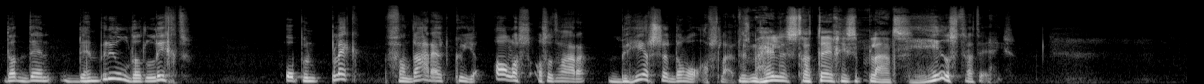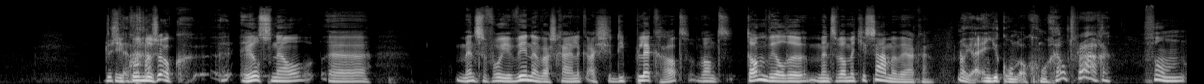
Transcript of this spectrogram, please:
Dat Den, Den Bril, dat ligt op een plek, van daaruit kun je alles als het ware beheersen dan wel afsluiten. Dus een hele strategische plaats. Heel strategisch. Dus je kon gaat... dus ook heel snel uh, mensen voor je winnen waarschijnlijk als je die plek had. Want dan wilden mensen wel met je samenwerken. Nou ja, en je kon ook gewoon geld vragen van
